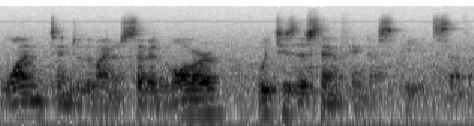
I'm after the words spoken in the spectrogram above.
1 10 to the minus 7 molar, which is the same thing as pH 7.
